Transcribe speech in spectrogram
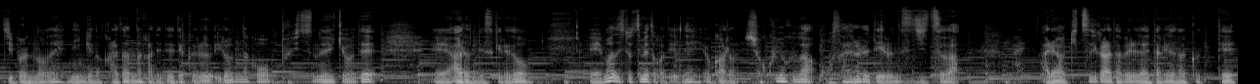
自分のね人間の体の中で出てくるいろんなこう物質の影響で、えー、あるんですけれど、えー、まず1つ目とかでねよくある食欲が抑えられているんです実は。あれはきついから食べれないだけじゃなくって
